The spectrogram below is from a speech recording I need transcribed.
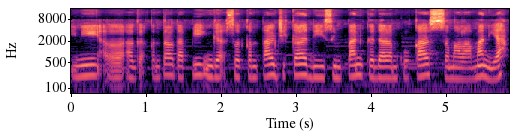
Ini uh, agak kental tapi nggak sekental jika disimpan ke dalam kulkas semalaman ya.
